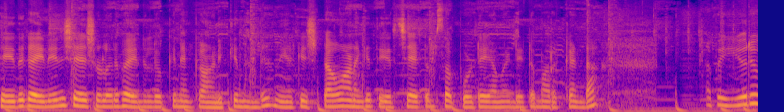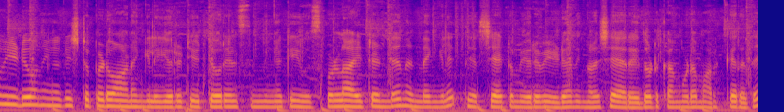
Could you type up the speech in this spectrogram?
ചെയ്ത് കഴിഞ്ഞതിന് ശേഷമുള്ളൊരു ഫൈനൽ ലുക്ക് ഞാൻ കാണിക്കുന്നുണ്ട്. നിങ്ങൾക്ക് ഇഷ്ടമാണെങ്കിൽ തീർച്ചയായിട്ടും സപ്പോർട്ട് ചെയ്യാൻ വേണ്ടിയിട്ട് മറക്കണ്ട. അപ്പോൾ ഈ ഒരു വീഡിയോ നിങ്ങൾക്ക് ഇഷ്ടപ്പെടുവാണെങ്കിൽ ഈ ഒരു ട്യൂട്ടോറിയൽസ് നിങ്ങൾക്ക് യൂസ്ഫുൾ ആയിട്ടുണ്ട് എന്നുണ്ടെങ്കിൽ തീർച്ചയായിട്ടും ഈ ഒരു വീഡിയോ നിങ്ങൾ ഷെയർ ചെയ്ത് കൊടുക്കാൻ കൂടെ മറക്കരുത്.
